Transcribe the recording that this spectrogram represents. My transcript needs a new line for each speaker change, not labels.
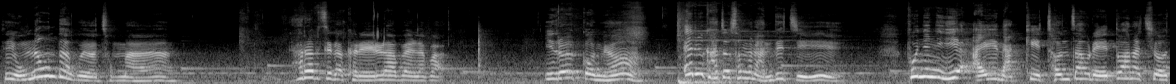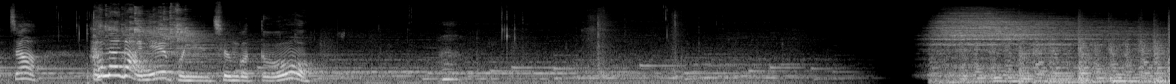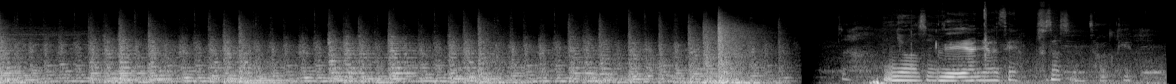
되게 욕 나온다고요, 정말. 할아버지가 그래, 일로 와봐, 일로 와봐. 이럴 거면 애를 가져서면 안 되지. 본인이 이 아이 낳기 전자울에 애또 하나 지었죠? 하나가 아니에요, 본인 지은 것도.
안녕하세요.
네, 안녕하세요. 주사 좀 적을게요.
